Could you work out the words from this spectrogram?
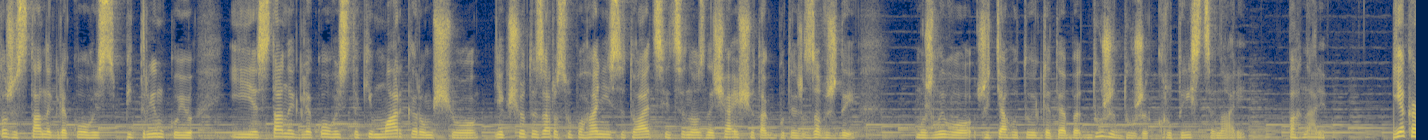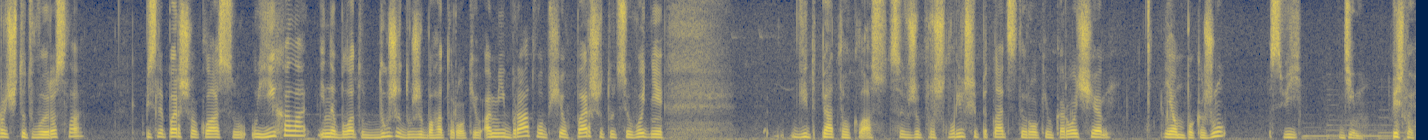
теж стане для когось підтримкою і стане для когось таким маркером, що якщо ти зараз у поганій ситуації, це не означає, що так буде завжди. Можливо, життя готує для тебе дуже дуже крутий сценарій. Погнали! Я коротше тут виросла. Після першого класу уїхала і не була тут дуже дуже багато років. А мій брат, взагалі, вперше тут сьогодні від п'ятого класу. Це вже пройшло більше 15 років. Коротше, я вам покажу свій дім. Пішли.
